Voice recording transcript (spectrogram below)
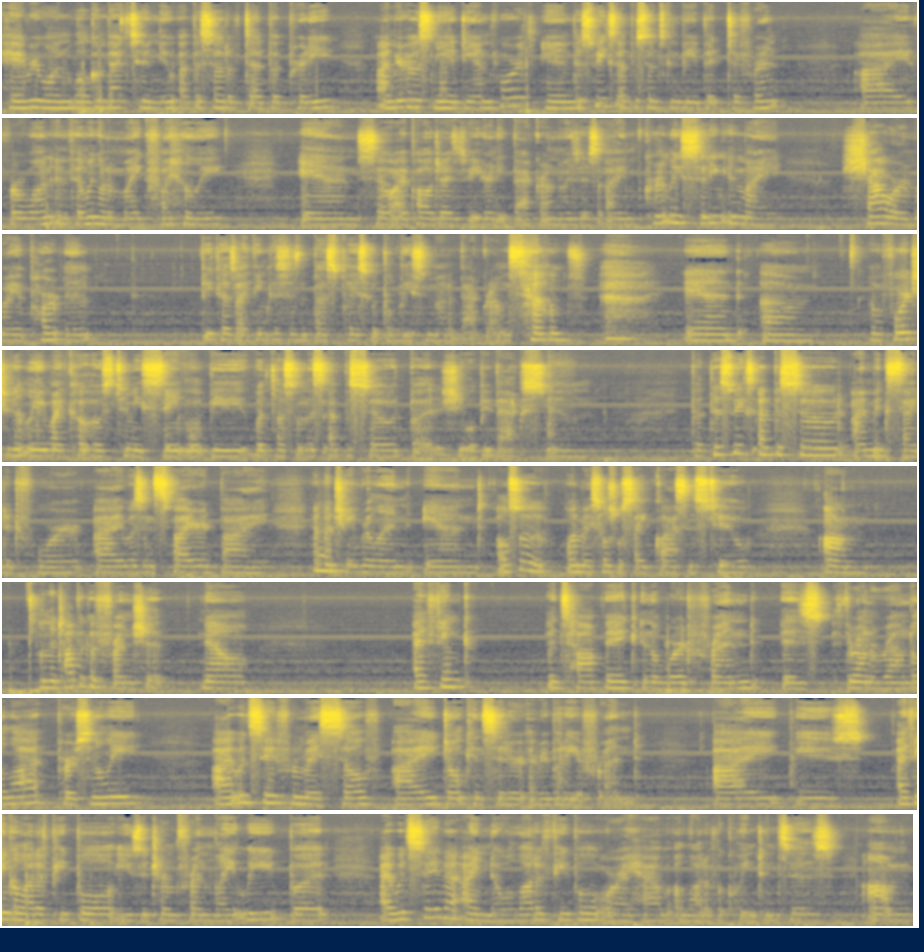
Hey everyone, welcome back to a new episode of Dead But Pretty. I'm your host Nia Danforth, and this week's episode is going to be a bit different. I, for one, am filming on a mic finally, and so I apologize if you hear any background noises. I'm currently sitting in my shower in my apartment because I think this is the best place with the least amount of background sounds. and um, unfortunately, my co host Timi Saint won't be with us on this episode, but she will be back soon. But this week's episode, I'm excited for. I was inspired by Emma Chamberlain and also one of my social psych classes too. Um, on the topic of friendship. Now, I think the topic and the word friend is thrown around a lot personally. I would say for myself, I don't consider everybody a friend. I use, I think a lot of people use the term friend lightly, but I would say that I know a lot of people or I have a lot of acquaintances. Um,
